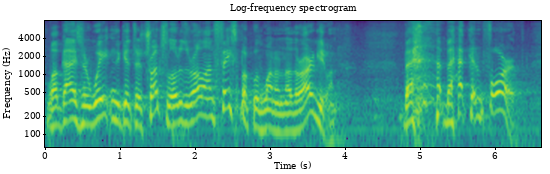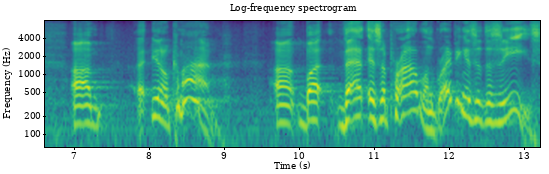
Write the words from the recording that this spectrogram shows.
while guys are waiting to get their trucks loaded, they're all on Facebook with one another arguing back, back and forth. Um, uh, you know, come on. Uh, but that is a problem. Griping is a disease.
